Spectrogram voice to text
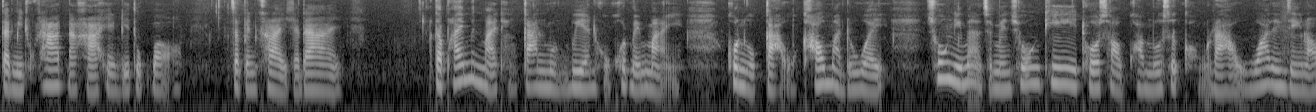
แต่มีทุกธาตุนะคะ อย่างที่ทุกบอกจะเป็นใครก็ได้ แต่ไพ่มันหมายถึงการหมุนเวียนของคนใหม่ๆ คนเก่าๆเข้ามาด้วย ช่วงนี้มันอาจจะเป็นช่วงที่ทดสอบความรู้สึกของเรา ว่าจริงๆเรา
